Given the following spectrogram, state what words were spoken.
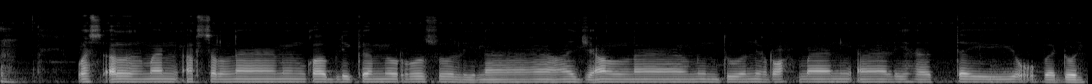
Was'al man arsalna min qablika min aj'alna min duni rahmani alihatan yu'badun.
